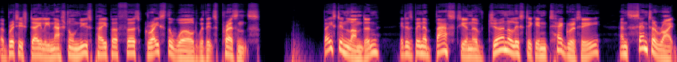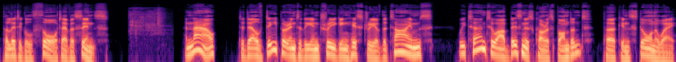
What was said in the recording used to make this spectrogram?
a British daily national newspaper, first graced the world with its presence. Based in London, it has been a bastion of journalistic integrity and centre-right political thought ever since. And now, to delve deeper into the intriguing history of The Times, we turn to our business correspondent, Perkins Stornoway.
